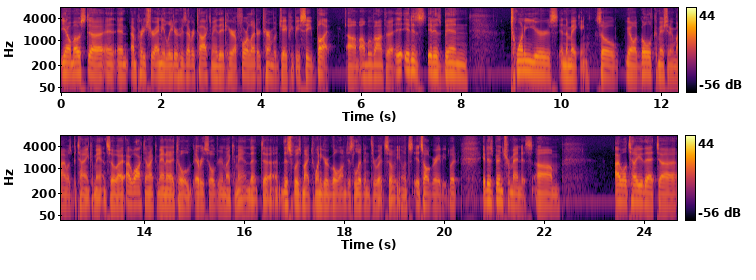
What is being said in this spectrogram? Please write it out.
You know, most, uh, and, and, I'm pretty sure any leader who's ever talked to me, they'd hear a four letter term of JPPC. But um, I'll move on to it. it. It is. It has been 20 years in the making. So, you know, a goal of commissioning of mine was battalion command. So I, I walked in my command and I told every soldier in my command that uh, this was my 20 year goal. I'm just living through it. So, you know, it's, it's all gravy, but it has been tremendous. Um, I will tell you that uh,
